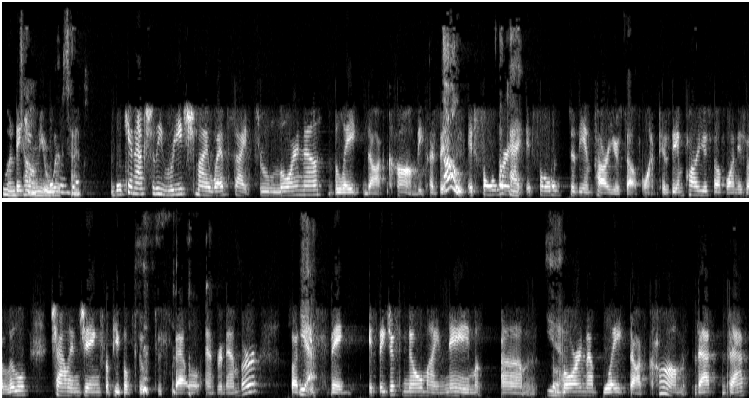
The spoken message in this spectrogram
You want to they tell can, them your website? They can actually reach my website through lornablake.com because it, oh, it forwards okay. it forwards to the Empower Yourself one because the Empower Yourself one is a little challenging for people to, to spell and remember. But yeah. if they if they just know my name, um, yeah. lornablake.com, that that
